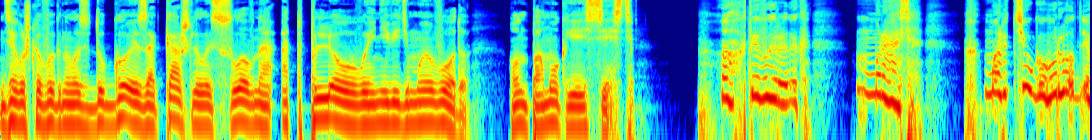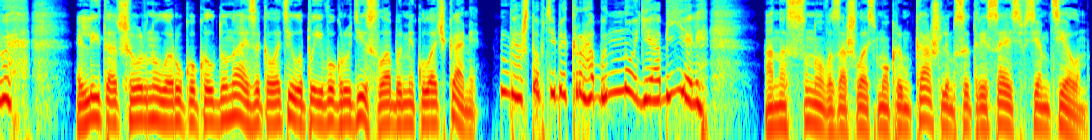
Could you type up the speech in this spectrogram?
Девушка выгнулась дугой и закашлялась, словно отплевывая невидимую воду. Он помог ей сесть. «Ах ты, выродок! Мразь! Мартюга уродливая!» Лита отшвырнула руку колдуна и заколотила по его груди слабыми кулачками. «Да чтоб тебе крабы ноги объели!» Она снова зашлась мокрым кашлем, сотрясаясь всем телом.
